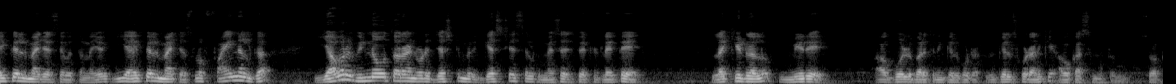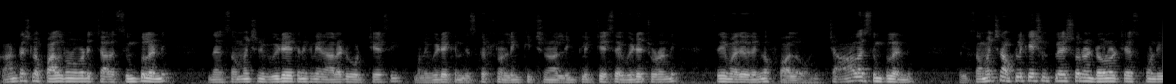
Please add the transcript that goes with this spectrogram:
ఐపీఎల్ మ్యాచెస్ ఏవైతే ఉన్నాయో ఈ ఐపీఎల్ మ్యాచెస్లో ఫైనల్గా ఎవరు విన్ అవుతారో అని కూడా జస్ట్ మీరు గెస్ట్ చేసి వాళ్ళకి మెసేజ్ పెట్టినట్లయితే లక్కీ డ్రాలో మీరే ఆ గోల్డ్ భరతిని గెలుకో గెలుచుకోవడానికి అవకాశం ఉంటుంది. సో ఆ కాంటెస్ట్లో పాల్గొనడం కూడా చాలా సింపుల్ అండి. దానికి సంబంధించిన వీడియో అయితే నేను ఆల్రెడీ ఒకటి చేసి మన వీడియో కింద డిస్క్రిప్షన్లో లింక్ ఇచ్చిన లింక్ క్లిక్ చేసి ఆ వీడియో చూడండి. సేమ్ అదేవిధంగా ఫాలో అవ్వండి. చాలా సింపుల్ అండి. సంబంధించిన అప్లికేషన్ ప్లే స్టోర్ డౌన్లోడ్ చేసుకోండి.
